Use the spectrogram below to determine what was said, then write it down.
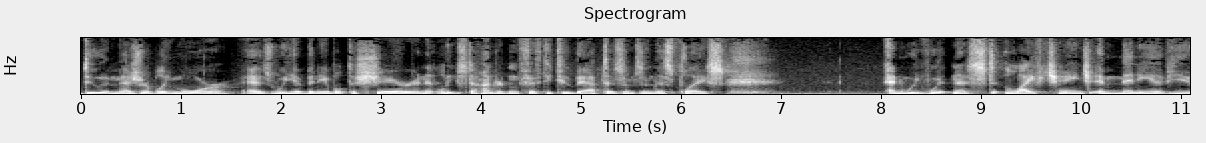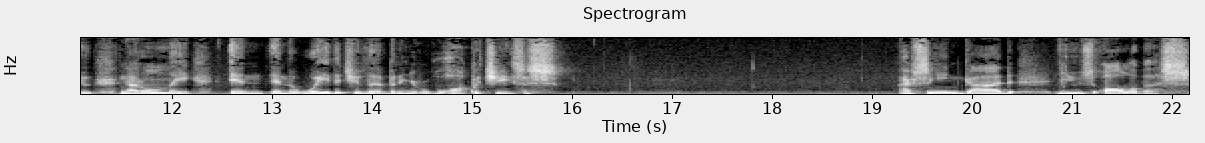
do immeasurably more as we have been able to share in at least 152 baptisms in this place and we've witnessed life change in many of you, not only in, in the way that you live, but in your walk with Jesus. I've seen God use all of us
